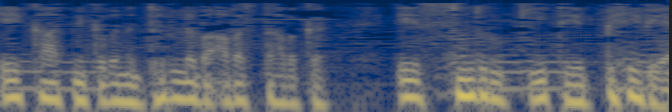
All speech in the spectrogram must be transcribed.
ඒකාත්මික වන දුර්ලභ අවස්ථාවක ඒ සොඳුරු ගීතයේ බිහිවිය.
